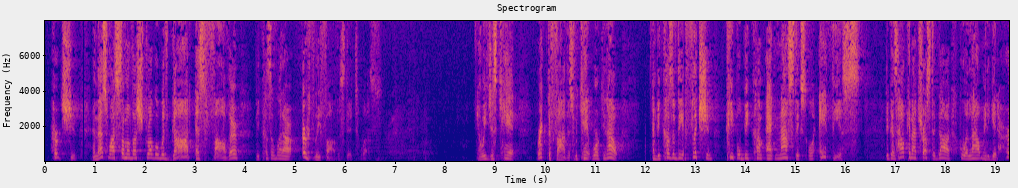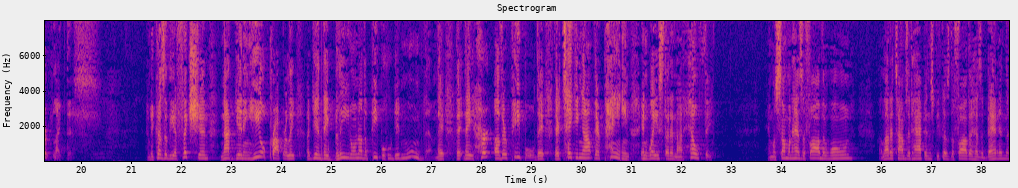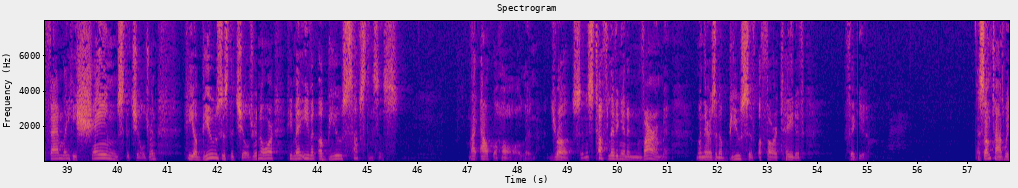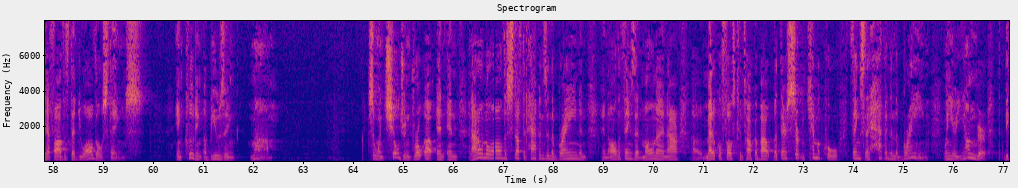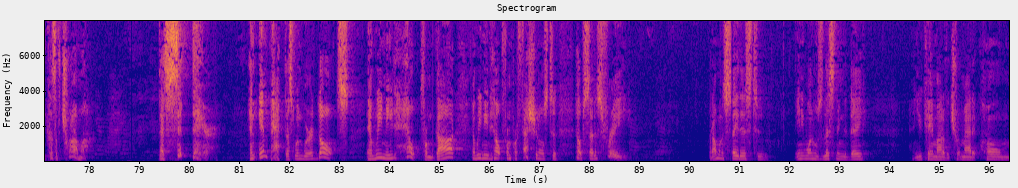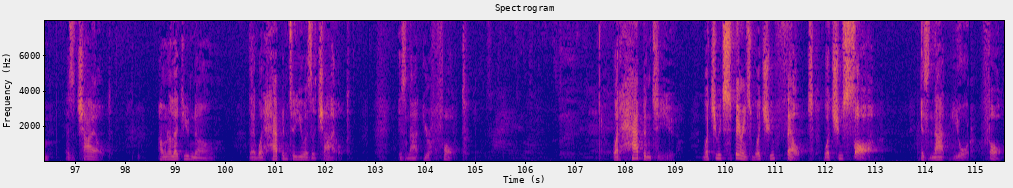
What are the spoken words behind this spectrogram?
hurts you. And that's why some of us struggle with God as Father because of what our earthly fathers did to us. And we just can't rectify this. We can't work it out. And because of the affliction, people become agnostics or atheists. Because how can I trust a God who allowed me to get hurt like this? And because of the affliction not getting healed properly, again, they bleed on other people who didn't wound them. They, they, they hurt other people. They, they're taking out their pain in ways that are not healthy. And when someone has a father wound, a lot of times it happens because the father has abandoned the family. He shames the children. He abuses the children, or he may even abuse substances like alcohol and drugs. And it's tough living in an environment when there's an abusive, authoritative figure. And sometimes we have fathers that do all those things, including abusing mom. So when children grow up, and, and, and I don't know all the stuff that happens in the brain and, and all the things that Mona and our uh, medical folks can talk about, but there's certain chemical things that happen in the brain when you're younger because of trauma that sit there and impact us when we're adults. And we need help from God and we need help from professionals to help set us free. But I want to say this to anyone who's listening today and you came out of a traumatic home as a child. I want to let you know that what happened to you as a child is not your fault. What happened to you what you experienced, what you felt, what you saw is not your fault.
